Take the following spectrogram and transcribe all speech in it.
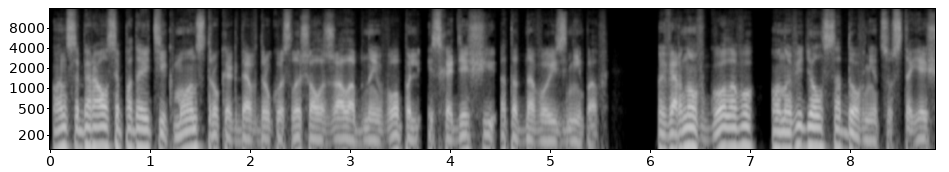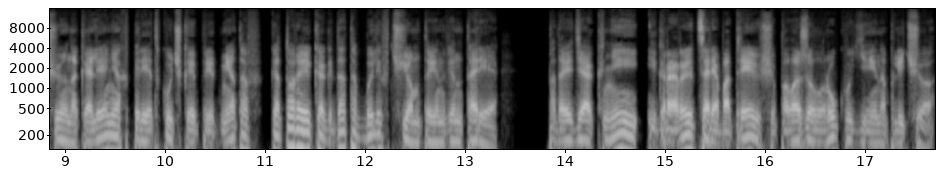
Он собирался подойти к монстру, когда вдруг услышал жалобный вопль, исходящий от одного из нипов. Повернув голову, он увидел садовницу, стоящую на коленях перед кучкой предметов, которые когда-то были в чьем-то инвентаре. Подойдя к ней, игра-рыцарь ободряюще положил руку ей на плечо.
